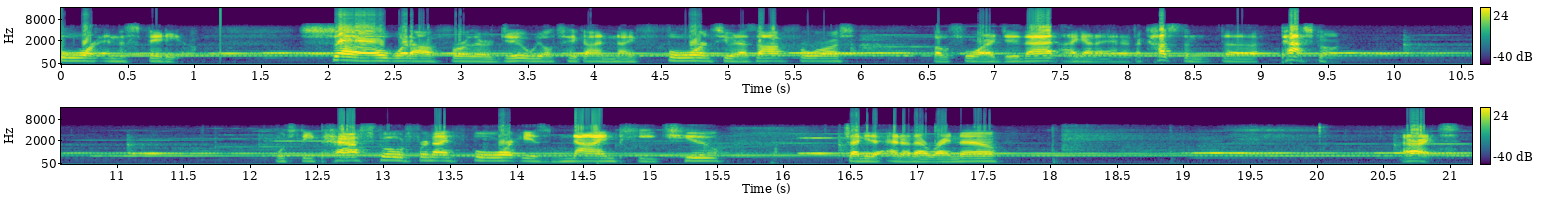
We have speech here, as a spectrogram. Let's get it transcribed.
4 in this video. So, without further ado, we'll take on Night 4 and see what has offer for us. But before I do that, I gotta enter the custom, the passcode. Which the passcode for Night 4 is 9PQ, which I need to enter that right now. Alright.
